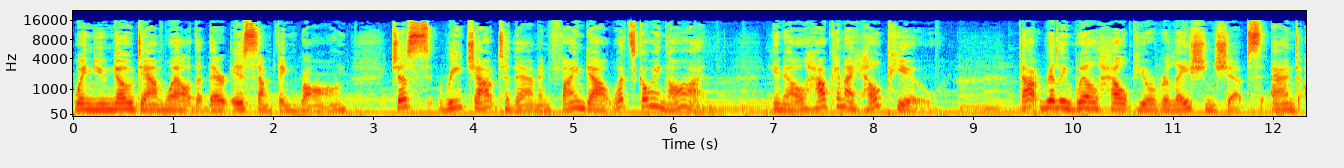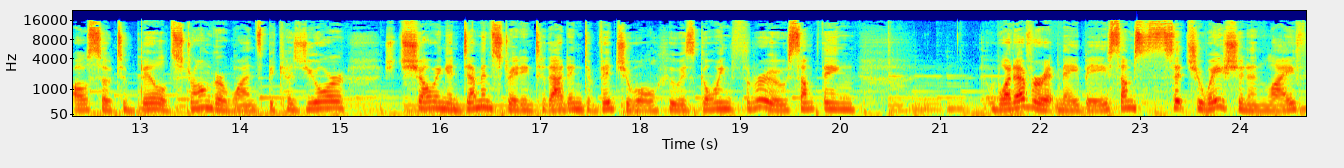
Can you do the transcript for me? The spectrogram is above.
when you know damn well that there is something wrong. Just reach out to them and find out what's going on. You know, how can I help you? That really will help your relationships and also to build stronger ones because you're showing and demonstrating to that individual who is going through something whatever it may be, some situation in life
